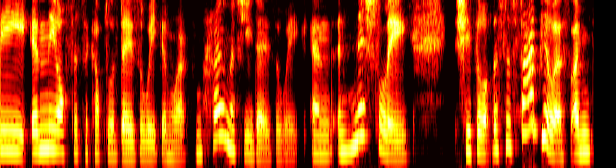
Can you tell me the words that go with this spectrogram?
be in the office a couple of days a week and work from home a few days a week. And initially, she thought, this is fabulous. I'm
